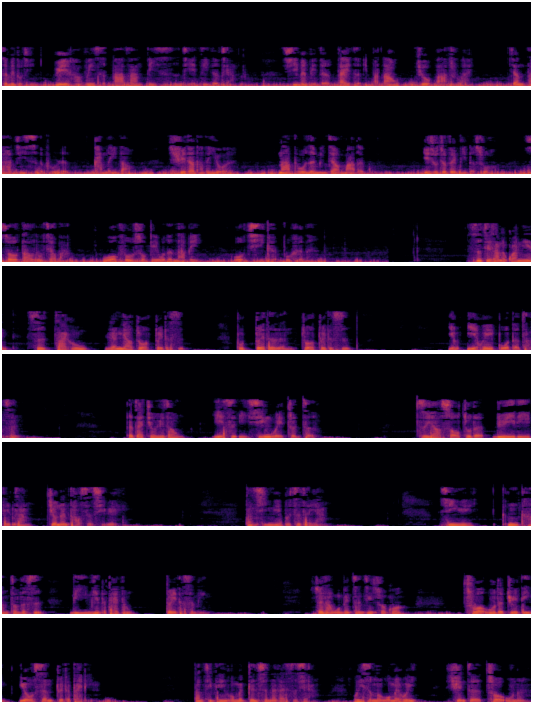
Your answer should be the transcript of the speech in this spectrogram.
生命读经约翰福音十八章第十节第二讲，西门彼得带着一把刀就拔出来，将大祭司的仆人砍了一刀，削掉他的右耳。那仆人名叫马德古。耶稣就对彼得说：“收刀入鞘吧，我父所给我的那杯，我岂可不喝呢？”世界上的观念是在乎人要做对的事，不对的人做对的事。也也会博得掌声，而在旧约中也是以行为准则，只要守住的律例典章，就能讨神喜悦。但新约不是这样，新约更看重的是里面的态度，对的生命。虽然我们曾经说过，错误的决定有神对的带领，但今天我们更深的来思想。为什么我们会选择错误呢？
